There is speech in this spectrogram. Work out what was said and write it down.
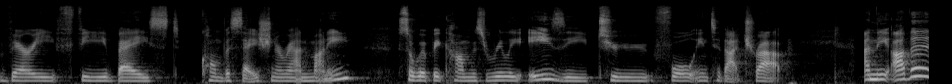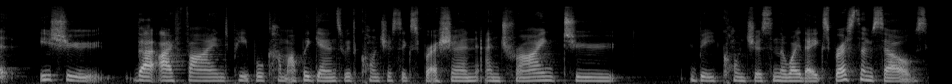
very fear-based conversation around money so it becomes really easy to fall into that trap. And the other issue that I find people come up against with conscious expression and trying to be conscious in the way they express themselves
